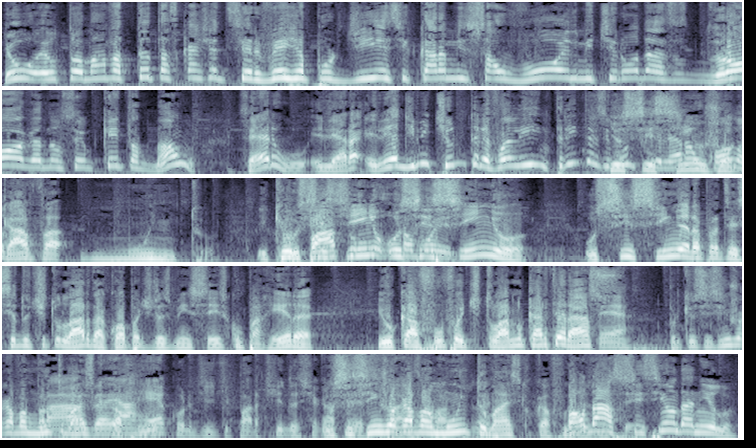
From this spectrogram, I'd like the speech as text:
Eu, eu tomava tantas caixas de cerveja por dia, esse cara me salvou, ele me tirou das drogas, não sei o que. Então, não, sério, ele era. Ele admitiu no telefone ali em 30 E o segundos que ele era Cicinho jogava muito. E que o, o Pato Cicinho, o salvou ele. O Cicinho era pra ter sido titular da Copa de 2006 com o Parreira e o Cafu foi titular no carteiraço. É. Porque o Cicinho jogava muito Pra mais que o Cafu. recorde de partidas. O Cicinho jogava quatro, muito né? mais que o Cafu. Baldaço, 2006. Cicinho ou Danilo?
